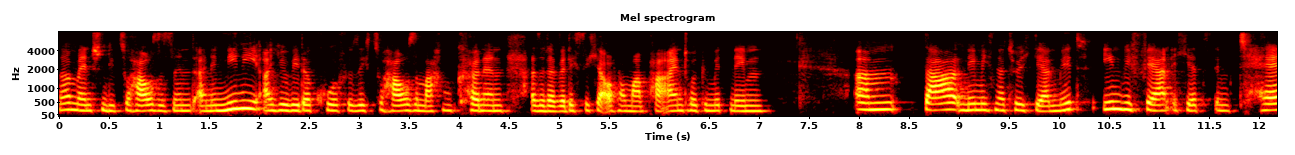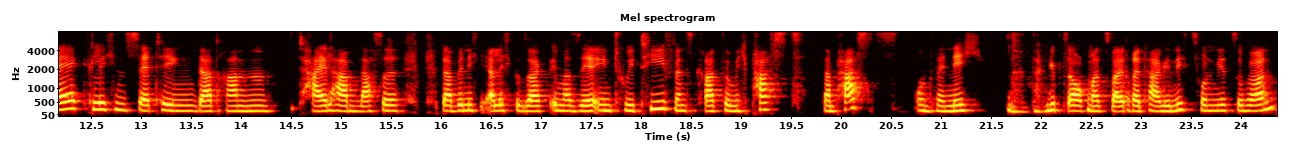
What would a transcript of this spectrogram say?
ne, Menschen, die zu Hause sind, eine Mini-Ayurveda-Kur für sich zu Hause machen können. Also da werde ich sicher auch noch mal ein paar Eindrücke mitnehmen. Ähm, da nehme ich natürlich gern mit, inwiefern ich jetzt im täglichen Setting daran teilhaben lasse. Da bin ich ehrlich gesagt immer sehr intuitiv. Wenn es gerade für mich passt, dann passt's. Und wenn nicht, dann gibt's auch mal zwei, drei Tage nichts von mir zu hören.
